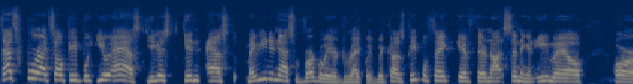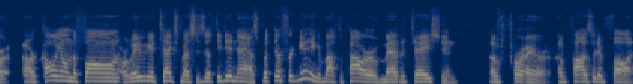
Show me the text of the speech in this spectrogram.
that's where I tell people you asked, you just didn't ask. Maybe you didn't ask verbally or directly because people think if they're not sending an email or or calling on the phone or leaving a text message that they didn't ask, but they're forgetting about the power of meditation, of prayer, of positive thought.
